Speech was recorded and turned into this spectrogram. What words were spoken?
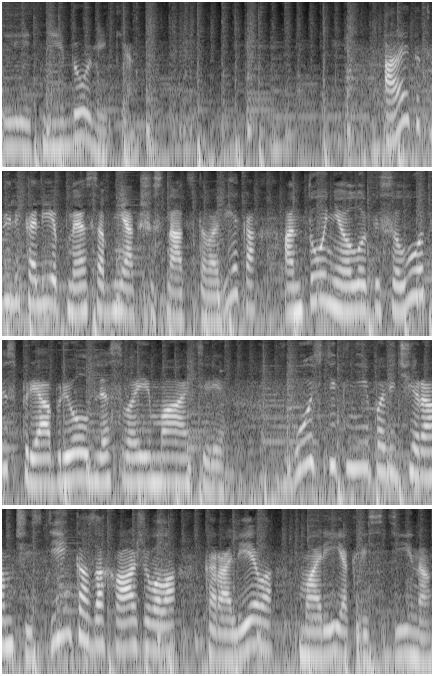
летние домики. А этот великолепный особняк 16 века Антонио Лопес и Лопес приобрел для своей матери. В гости к ней по вечерам частенько захаживала королева Мария Кристина.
